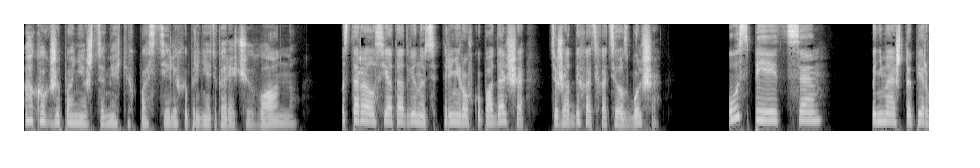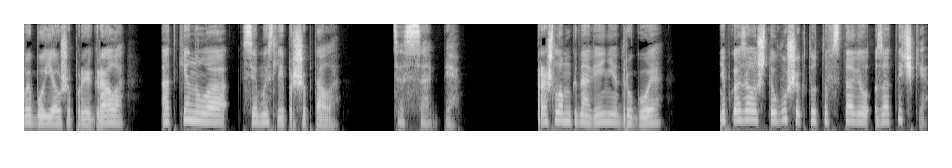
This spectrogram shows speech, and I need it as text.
«А как же понежиться в мягких постелях и принять горячую ванну?» Постаралась я отодвинуть тренировку подальше, все же отдыхать хотелось больше. «Успеется». Понимая, что первый бой я уже проиграла, откинула все мысли и прошептала. «Цесабе». Прошло мгновение, другое. Мне показалось, что в уши кто-то вставил затычки.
